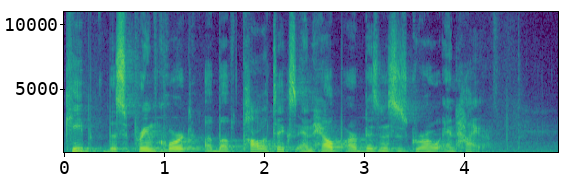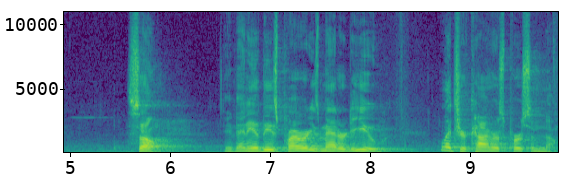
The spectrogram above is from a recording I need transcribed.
keep the Supreme Court above politics, and help our businesses grow and hire. So, if any of these priorities matter to you, let your congressperson know.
